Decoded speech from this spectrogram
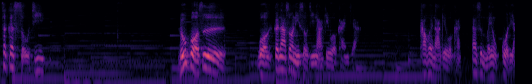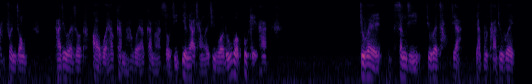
这个手机，如果是我跟他说你手机拿给我看一下，他会拿给我看。但是没有过两分钟，他就会说：“哦，我要干嘛？我要干嘛？”手机硬要抢回去。我如果不给他，就会升级，就会吵架，要不他就会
